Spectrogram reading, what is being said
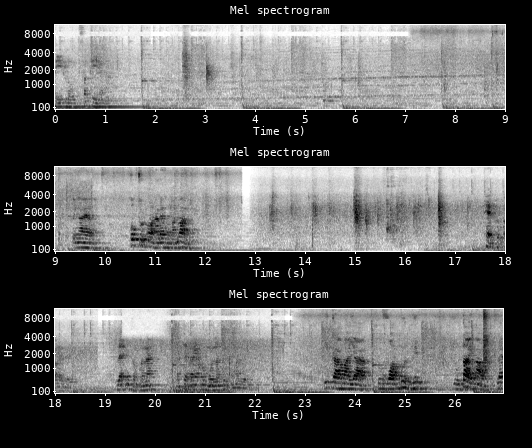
จะยุติลงสักทีนะเป็นไงอะพบจุดอ่อนอะไรของมันบ้างแทนพวกอะไรเลย และที่สำคัญนะมันจะได้ข้อมูลล่าสุดของมันเลยอีกามายาคือความมืดมิดอยู่ใต้เงาและ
